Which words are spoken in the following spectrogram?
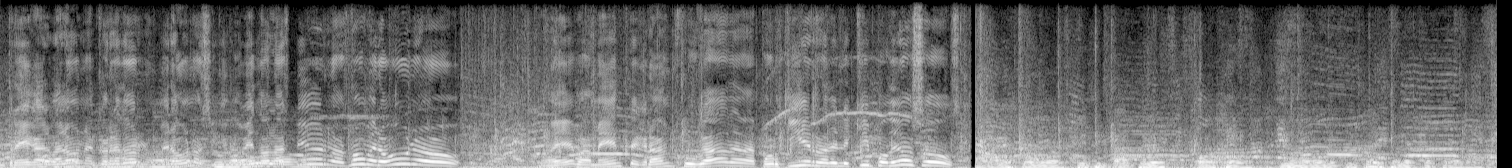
Entrega el balón al corredor número uno, sigue moviendo las piernas, número uno. Nuevamente, gran jugada por tierra del equipo de Osos. Para estos visitantes osos, número 26 en los controles.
